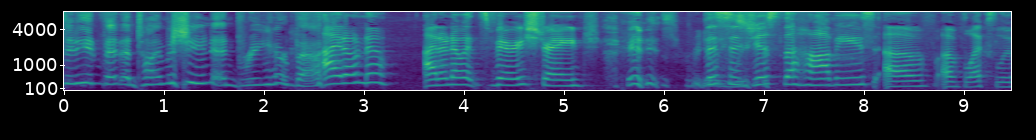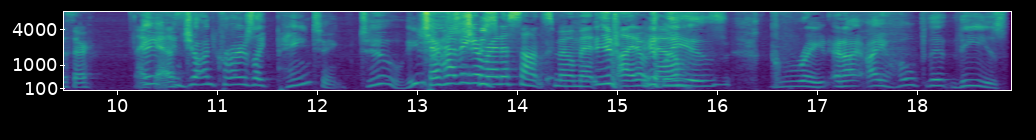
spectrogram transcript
did he invent a time machine and bring her back? I don't know. I don't know. It's very strange. it is really This is weird. just the hobbies of of Lex Luthor, I and, guess. and Jon Cryer's like painting too. He's They're having a renaissance moment. It I don't really know. is great, and I, I hope that these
